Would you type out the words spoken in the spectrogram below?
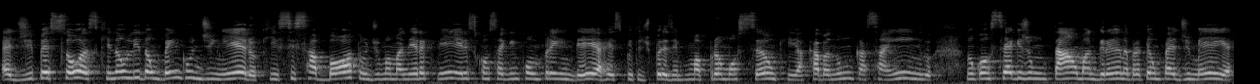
é de pessoas que não lidam bem com dinheiro, que se sabotam de uma maneira que nem eles conseguem compreender a respeito de, por exemplo, uma promoção que acaba nunca saindo, não consegue juntar uma grana para ter um pé de meia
